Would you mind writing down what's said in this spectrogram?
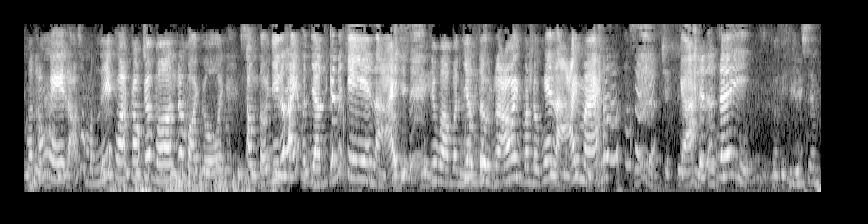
mình không nghe rõ xong mình liếc qua câu kế bên đó mọi người. Xong tự nhiên nó thấy mình nhìn cái nó che lại. Nhưng mà mình nhìn được rồi mình được nghe lại mà. Kệ nó đi bảo vệ nhân dân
